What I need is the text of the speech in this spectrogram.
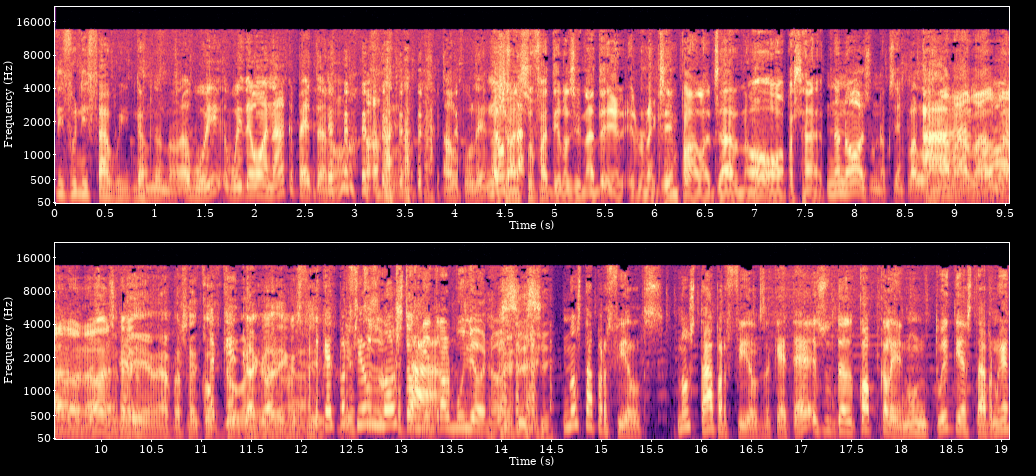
ni fu ni fa avui, no. No, no, avui, avui deu anar que peta, no? El, el culer. No Això està- en sofat i lesionat era un exemple a l'atzar, no? O ha passat? No, no, és un exemple. a Ah, l'atzar, val, val, val, no, no, és Sí, m'ha passat com tu. Que, que, eh? Aquest perfil no que està... torni a entrar al molló, no? Sí, sí. No està per fils. No està per fils, aquest, eh? És de cop calent. Un tuit i ja està. Perquè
